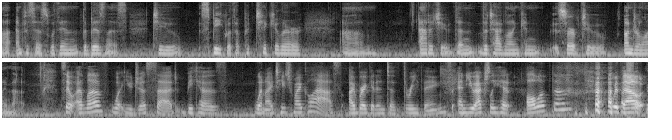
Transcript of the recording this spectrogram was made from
uh, emphasis within the business to speak with a particular um, attitude, then the tagline can serve to underline that. So I love what you just said because when I teach my class, I break it into three things, and you actually hit all of them without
